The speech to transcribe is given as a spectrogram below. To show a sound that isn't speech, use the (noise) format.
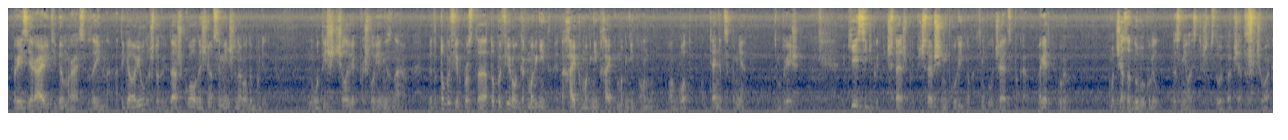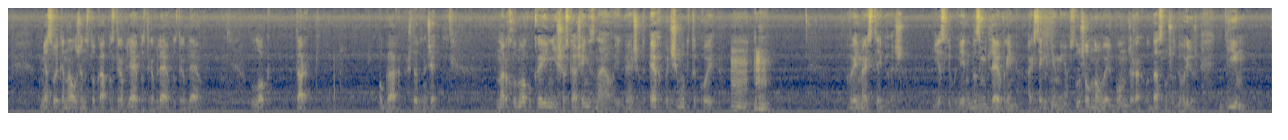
Презираю тебя, мразь, взаимно. А ты говорил, что когда школа начнется, меньше народа будет. Ну вот тысяча человек пришло, я не знаю. Это топ-эфир, просто топ-эфир, он как магнит. Это хайп-магнит, хайп-магнит. Он, он вот, он тянется ко мне. Мудрейший. Какие сиги предпочитаешь? Предпочитаю вообще не курить, но как-то не получается пока. Редко курю. Вот сейчас одну выкурил до смелости, чтобы с тобой пообщаться, чувак. У меня свой канал уже на 100к. Поздравляю, поздравляю, поздравляю. Лок Тар Огар. Что это означает? На рахунок Украине еще скажешь, я не знаю, я не понимаю, о чем ты. Эх, почему ты такой (clears throat) время растягиваешь? Если бы. Я иногда замедляю время, а растягивать не умею. Слушал новый альбом Джарахова? Да, слушал, говорили уже. Дим,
